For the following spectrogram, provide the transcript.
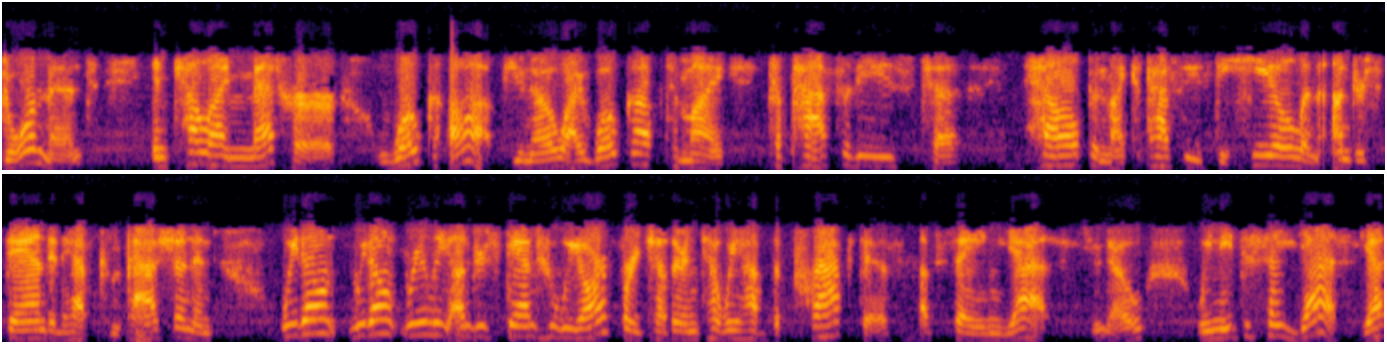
dormant until I met her woke up, you know. I woke up to my capacities to help and my capacities to heal and understand and have compassion. And we don't we don't really understand who we are for each other until we have the practice of saying yes you know. We need to say yes yes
